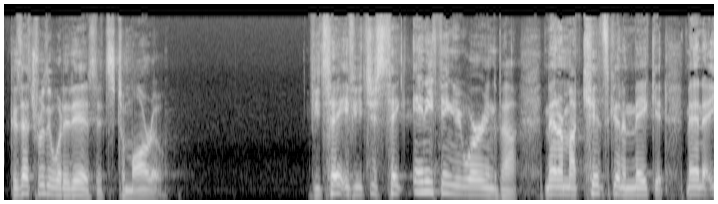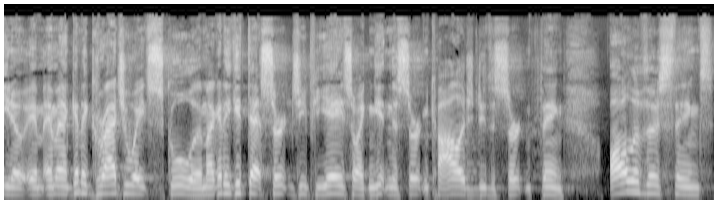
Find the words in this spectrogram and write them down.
Because that's really what it is it's tomorrow. If you, take, if you just take anything you're worrying about, man, are my kids going to make it? Man, you know, am, am I going to graduate school? Am I going to get that certain GPA so I can get into certain college and do the certain thing? All of those things,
